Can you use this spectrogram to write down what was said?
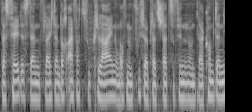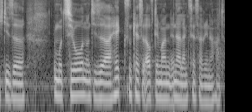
das Feld ist dann vielleicht dann doch einfach zu klein, um auf einem Fußballplatz stattzufinden und da kommt dann nicht diese Emotion und dieser Hexenkessel auf, den man in der Lanxess Arena hat.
